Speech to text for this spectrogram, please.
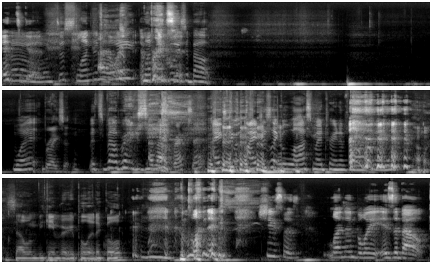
It's oh, good. Is this London Boy? like London Brexit. Boy is about what? Brexit. It's about Brexit. About Brexit? I, I just like lost my train of thought there. Alex album became very political. London. She says, London Boy is about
